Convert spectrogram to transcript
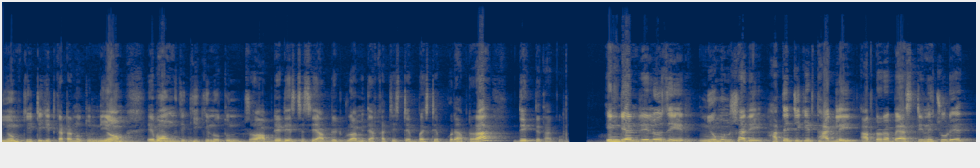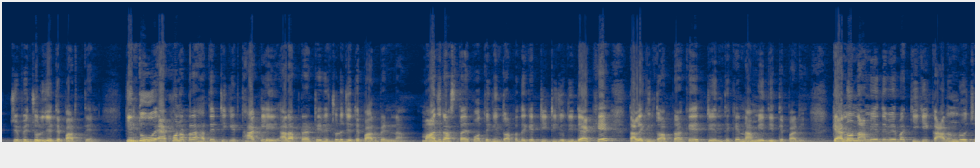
নিয়ম কি, টিকিট কাটার নতুন নিয়ম এবং যে কী কী নতুন সব আপডেট এসছে, সেই আপডেটগুলো আমি দেখাচ্ছি স্টেপ বাই স্টেপ করে আপনারা দেখতে থাকুন। ইন্ডিয়ান রেলওয়েজের নিয়ম অনুসারে হাতে টিকিট থাকলেই আপনারা ব্যাস ট্রেনে চড়ে চেপে চলে যেতে পারতেন। কিন্তু এখন আপনার হাতে টিকিট থাকলে আর আপনারা ট্রেনে চলে যেতে পারবেন না। মাঝ রাস্তায় পথে কিন্তু আপনাদেরকে টিটি যদি দেখে, তাহলে কিন্তু আপনাকে ট্রেন থেকে নামিয়ে দিতে পারে। কেন নামিয়ে দেবে বা কী কী কারণ রয়েছে,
